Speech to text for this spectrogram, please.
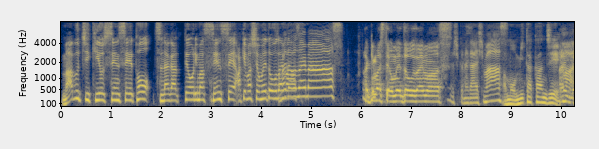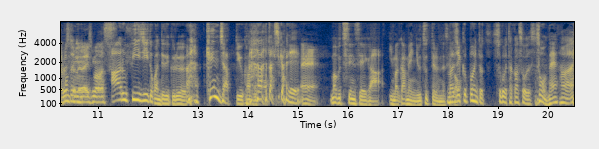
馬淵清先生とつながっております。先生、明けましておめでとうごおざいます。めでとうございます。明けましておめでとうございまよすろ。しくお願いしますあ。もう見た感じ、はい、よろしくお願いしします。RPG とかに出てくる、賢者っていう感じの。確かに。ええ馬淵先生が今画面に映ってるんですけど。マジックポイントすごい高そうですね。そうね。はい。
